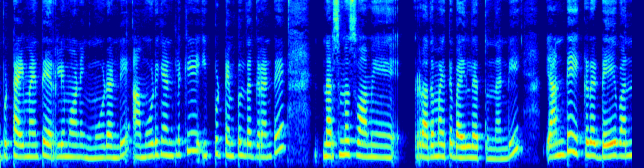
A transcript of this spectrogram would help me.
ఇప్పుడు టైం అయితే ఎర్లీ మార్నింగ్ మూడు అండి ఆ మూడు గంటలకి ఇప్పుడు టెంపుల్ దగ్గర అంటే నరసింహస్వామి రథం అయితే బయలుదేరుతుందండి. అంటే ఇక్కడ డే వన్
